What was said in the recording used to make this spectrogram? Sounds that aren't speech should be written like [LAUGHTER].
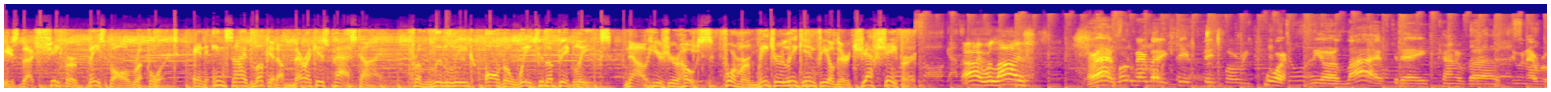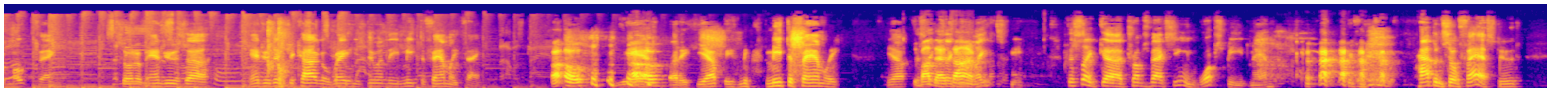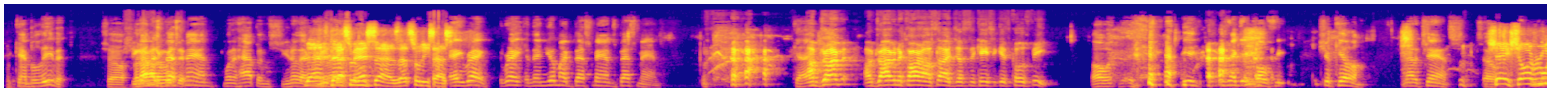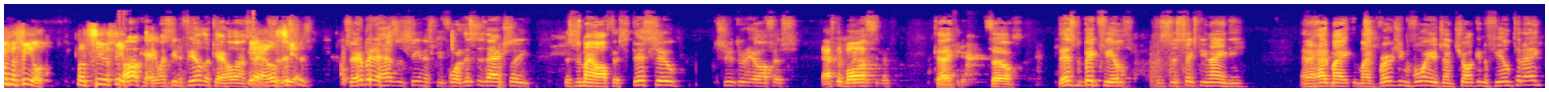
is the Schaefer Baseball Report, an inside look at America's pastime. From Little League all the way to the big leagues. Now, here's your host, former Major League infielder Jeff Schaefer. All right, we're live. All right, welcome everybody to Schaefer Baseball Report. We are live today, kind of uh, doing our remote thing. Sort of Andrew's uh, Andrew's in Chicago. Ray, he's doing the meet the family thing. Uh oh. Yeah, Uh-oh. buddy. Yep. Meet the family. Yep. This about that like time. Light. This like uh, Trump's vaccine, warp speed, man. [LAUGHS] Happened so fast, dude. Can't believe it. So, She but I'm got his him with best it. man when it happens. You know that. That, Ray? that's what he says. That's what he says. Hey, Ray, Ray, and then you're my best man's best man. [LAUGHS] Okay. I'm driving. I'm driving the car outside just in case it gets cold feet. Oh, he, [LAUGHS] he's not getting cold feet. She'll kill him. Not a chance. So. Shay, show everyone the field. Let's see the field. Okay, you want to see the field? Okay, hold on a second. Yeah, let's so this see it. is so everybody that hasn't seen this before. This is actually this is my office. This Sue, Sue through the office. That's the boss. Okay, so there's the big field. This is a 6090, and I had my my Virgin Voyage on chalk in the field today.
